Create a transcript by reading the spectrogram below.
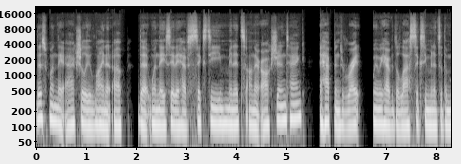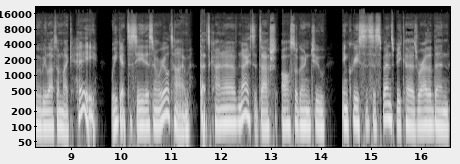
This one, they actually line it up that when they say they have 60 minutes on their oxygen tank, it happens right when we have the last 60 minutes of the movie left. I'm like, hey, we get to see this in real time. That's kind of nice. It's also going to increase the suspense because rather than,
